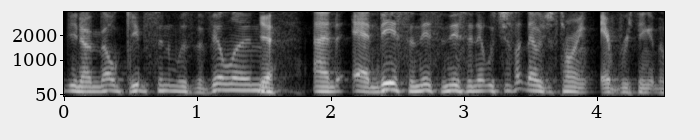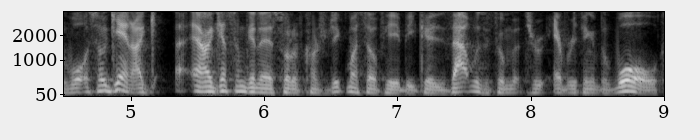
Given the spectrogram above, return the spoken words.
you know, Mel Gibson was the villain Yeah. and and this and this and this, and it was just like they were just throwing everything at the wall. So again, I, and I guess I'm going to sort of contradict myself here because that was a film that threw everything at the wall.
